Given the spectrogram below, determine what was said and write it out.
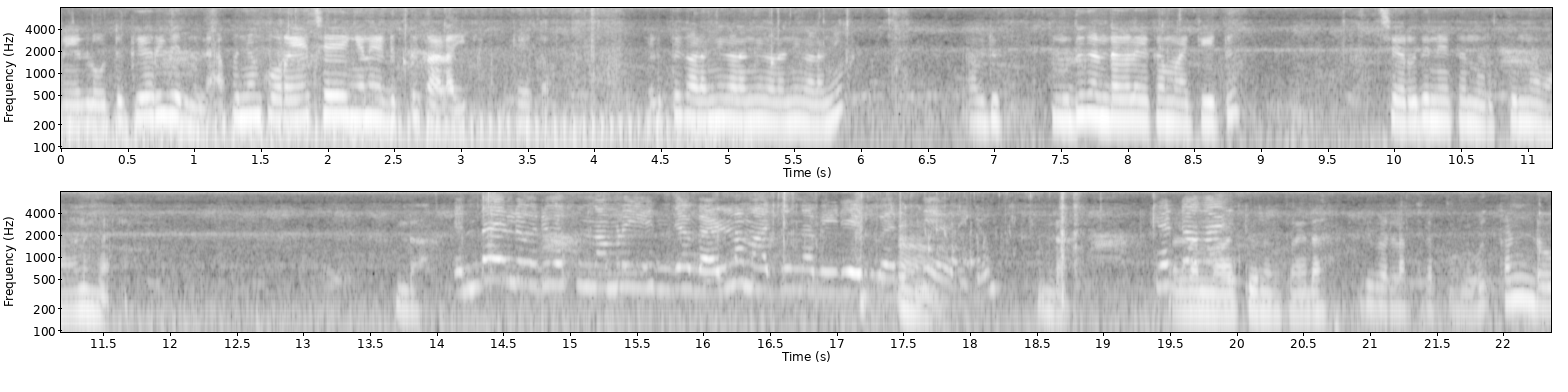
മേളിലോട്ട് കയറി വരുന്നില്ല അപ്പം ഞാൻ കുറേശ്ശെ ഇങ്ങനെ എടുത്ത് കളയും. കേട്ടോ? എടുത്ത് കളഞ്ഞ് കളഞ്ഞ് കളഞ്ഞ് കളഞ്ഞ് അവർ മുതുകണ്ടകളെയൊക്കെ മാറ്റിയിട്ട് ചെറുതിനെയൊക്കെ നിർത്തുന്നതാണ് ഞാൻ. എന്താ വെള്ളം മാറ്റുന്ന വെള്ളം പറയാം ഇത് വെള്ളത്തിലെ പുഴുവ് കണ്ടോ?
